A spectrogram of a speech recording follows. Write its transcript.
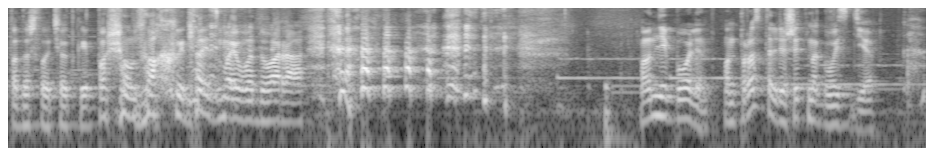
подошло четко и пошел нахуй да, из моего двора. Он не болен, он просто лежит на гвозде.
